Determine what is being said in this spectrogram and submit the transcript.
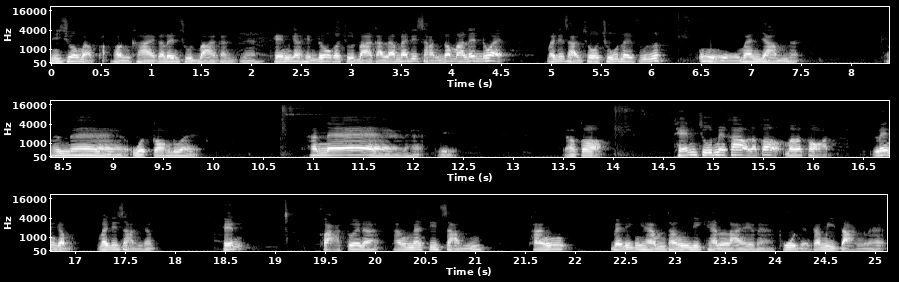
มีช่วงแบบผ่อนคลายก็เล่นชุดบาสกันนะเทนกับเฮนโดก็ชุดบาสกันแล้วแมดดิสันก็มาเล่นด้วยแมดดิสันโชว์ชุดเลยฟื้นโอ้โหแมนยำนะฮันแน่อวดกล้องด้วยฮันแน่นะฮะนี่แล้วก็เทนชุดไม่เข้าแล้วก็มากอดเล่นกับแมดดิสันครับเทนฝากด้วยนะ ทั้งแมตติสันทั้งเบลลิงแฮมทั้งดีแคนไลท์แหมพูดอย่างก็มีตังนะฮะ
